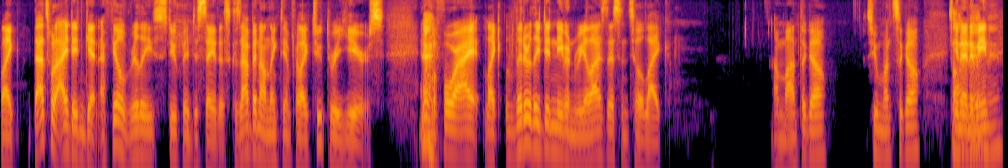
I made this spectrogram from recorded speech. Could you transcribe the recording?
like that's what I didn't get. And I feel really stupid to say this because I've been on LinkedIn for like two three years, and yeah. before I like literally didn't even realize this until like a month ago, two months ago. It's you know what good, I mean? Man.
